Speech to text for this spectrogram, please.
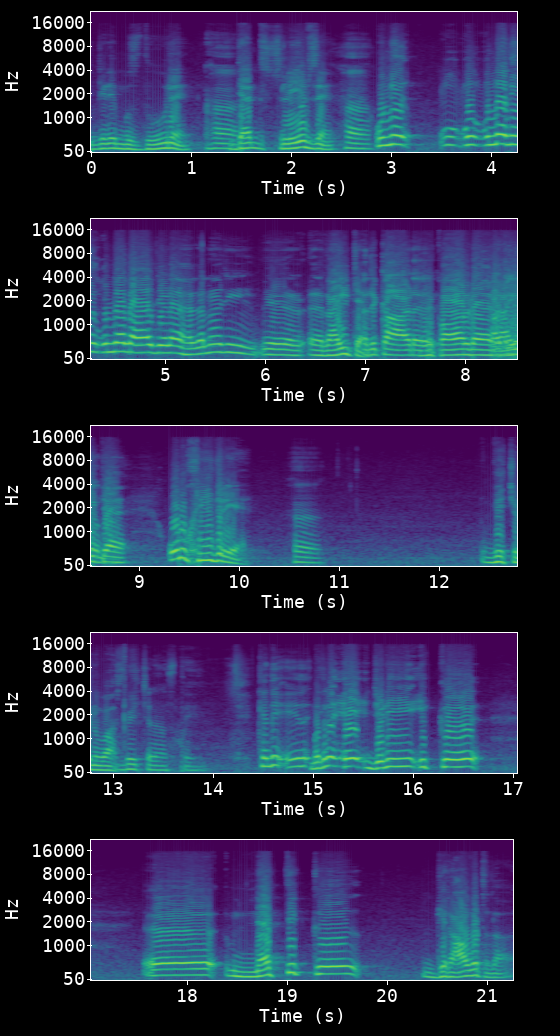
ਜਿਹੜੇ ਮਜ਼ਦੂਰ ਹੈ। ਡੈਡ ਸਲੇਵਸ ਹੈ। ਉਹਨੇ ਉਹ- ਉਹ- ਉਹਨਾਂ ਦੀ ਉਹਨਾਂ ਦਾ ਜਿਹੜਾ ਹੈਗਾ ਨਾ ਜੀ ਰਾਈਟ ਹੈ। ਰਿਕਾਰਡ ਰਿਕਾਰਡ ਹੈ ਰਾਈਟ। ਹੈ। ਉਹਨੂੰ ਖਰੀਦ ਰਿਹਾ ਹੈ। ਹਾਂ। ਵੇਚਣ ਵਾਸਤੇ। ਵੇਚਣ ਵਾਸਤੇ। ਕਹਿੰਦੇ ਇਹ ਮਤਲਬ ਇਹ ਜਿਹੜੀ ਇੱਕ ਨੈਤਿਕ ਗਿਰਾਵਟ ਦਾ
